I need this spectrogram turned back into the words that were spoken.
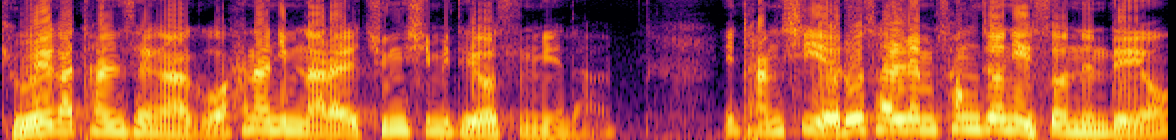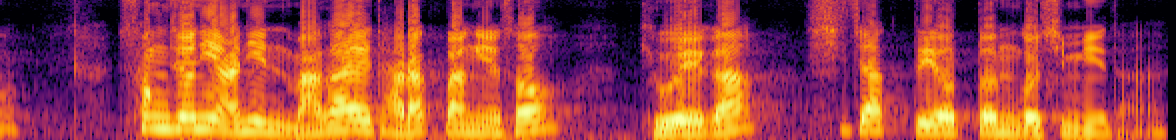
교회가 탄생하고 하나님 나라의 중심이 되었습니다. 이 당시 예루살렘 성전이 있었는데요. 성전이 아닌 마가의 다락방에서 교회가 시작되었던 것입니다.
